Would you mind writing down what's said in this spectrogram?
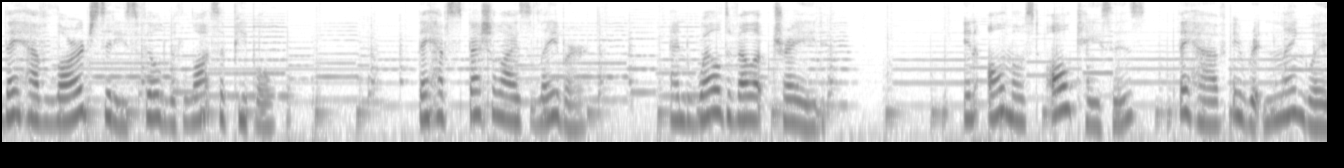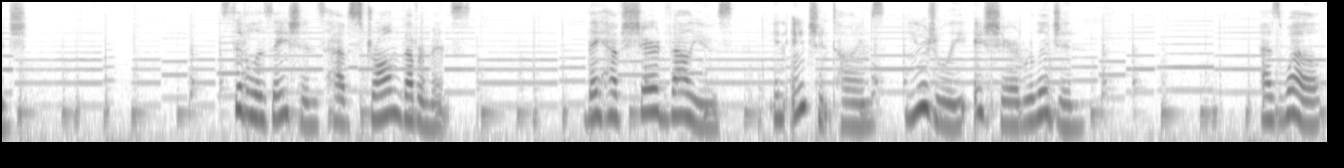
They have large cities filled with lots of people. They have specialized labor and well developed trade. In almost all cases, they have a written language. Civilizations have strong governments. They have shared values, in ancient times, usually a shared religion. As well,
